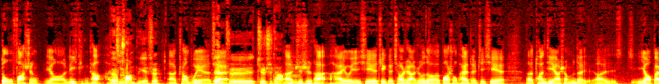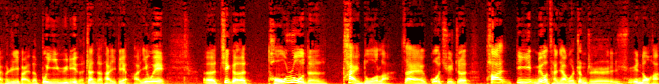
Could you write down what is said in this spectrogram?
都发声要力挺他。呃，Trump 也是啊，Trump 也在坚持支持他啊，支持他。还有一些这个乔治亚州的保守派的这些呃团体啊什么的，呃，要百分之一百的不遗余力的站在他一边啊，因为呃这个投入的太多了。在过去这，他第一没有参加过政治运动哈。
